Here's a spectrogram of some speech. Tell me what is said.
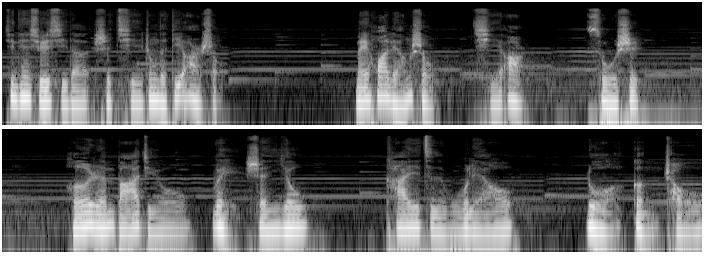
今天学习的是其中的第二首《梅花两首·其二》，苏轼。何人把酒慰身忧？开自无聊，落更愁。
